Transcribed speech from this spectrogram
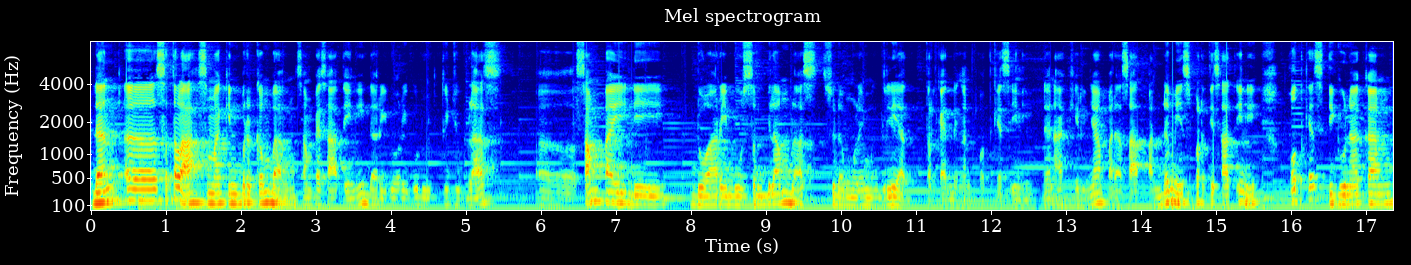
Dan uh, setelah semakin berkembang sampai saat ini dari 2017 Eh, sampai di 2019 sudah mulai menggeliat terkait dengan podcast ini dan akhirnya pada saat pandemi seperti saat ini podcast digunakan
